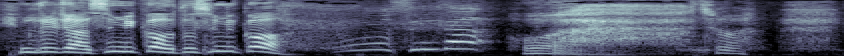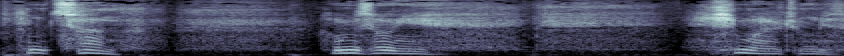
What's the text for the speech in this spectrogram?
힘들지 않습니까? 어떻습니까? 좋습니다. 와, 저 힘찬 음성이 힘을 줍니다.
